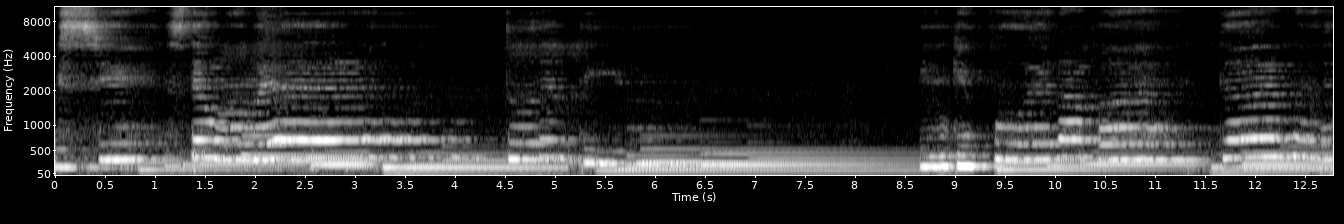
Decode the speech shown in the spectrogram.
existe um momento del día em que pueda apartarme de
